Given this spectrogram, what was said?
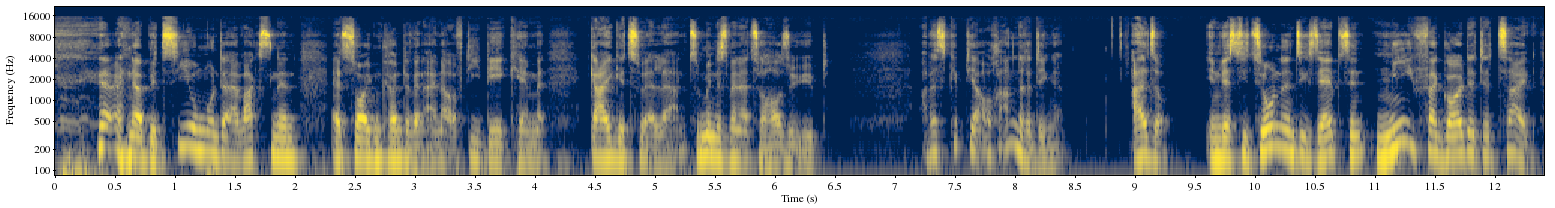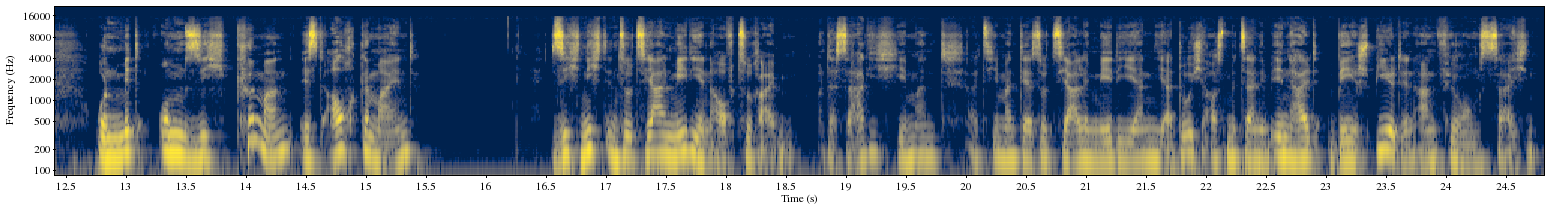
in einer Beziehung unter Erwachsenen erzeugen könnte, wenn einer auf die Idee käme, Geige zu erlernen. Zumindest wenn er zu Hause übt. Aber es gibt ja auch andere Dinge. Also, Investitionen in sich selbst sind nie vergeudete Zeit. Und mit um sich kümmern ist auch gemeint, sich nicht in sozialen Medien aufzureiben. Und das sage ich jemand als jemand, der soziale Medien ja durchaus mit seinem Inhalt bespielt, in Anführungszeichen.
